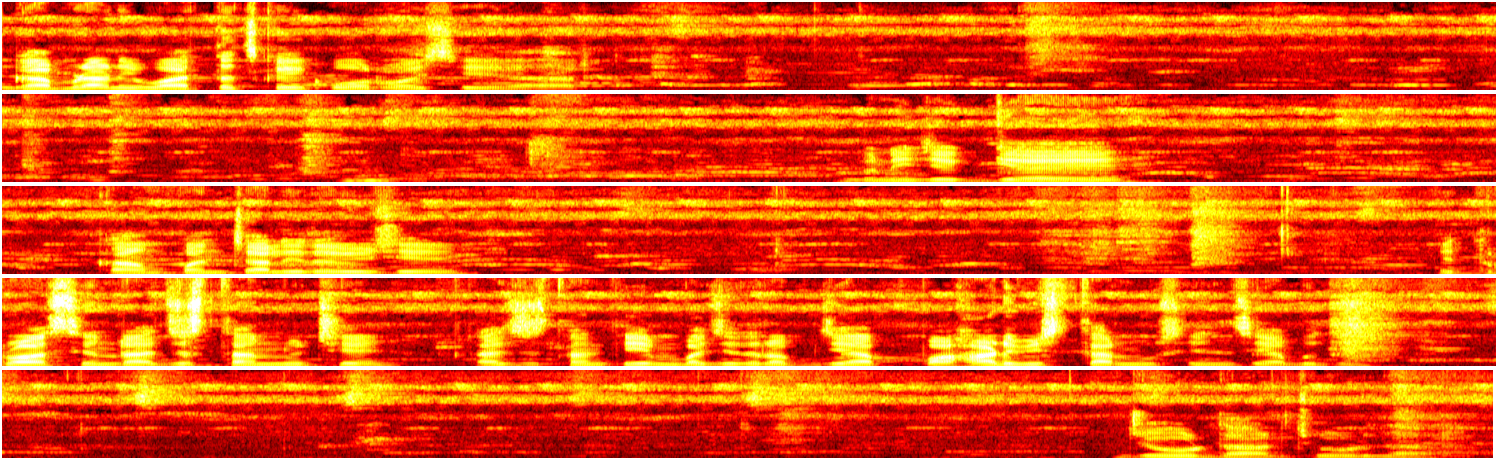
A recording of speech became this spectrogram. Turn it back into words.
ગામડાની વાત જ કંઈક ઓર હોય છે યાર. ઘણી જગ્યાએ કામ પણ ચાલી રહ્યું છે. મિત્રો, આ સીન રાજસ્થાનનું છે. રાજસ્થાનથી અંબાજી તરફ જે આ પહાડ વિસ્તારનું સીન છે આ બધું. જોરદાર જોરદાર.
